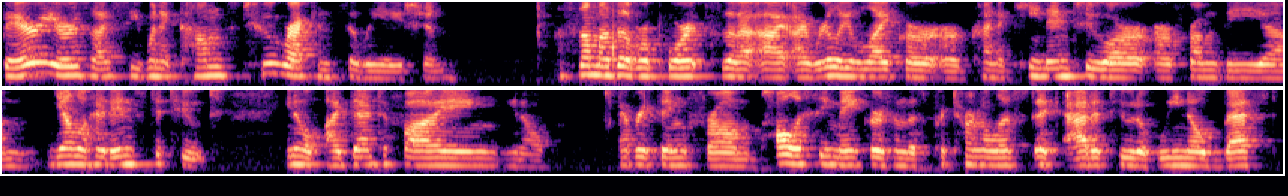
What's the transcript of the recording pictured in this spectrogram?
barriers i see when it comes to reconciliation. Some of the reports that i, I really like or, kind of keen into are, are from the um, yellowhead institute you know identifying you know everything from policymakers and this paternalistic attitude of we know best,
